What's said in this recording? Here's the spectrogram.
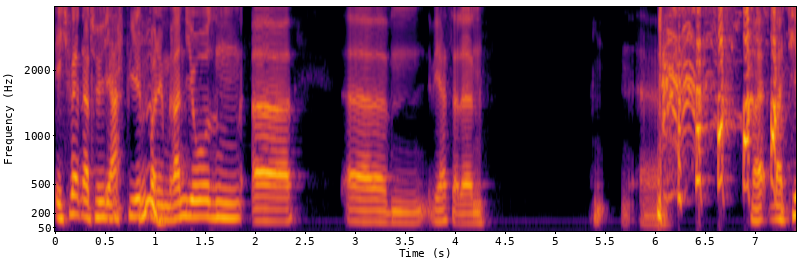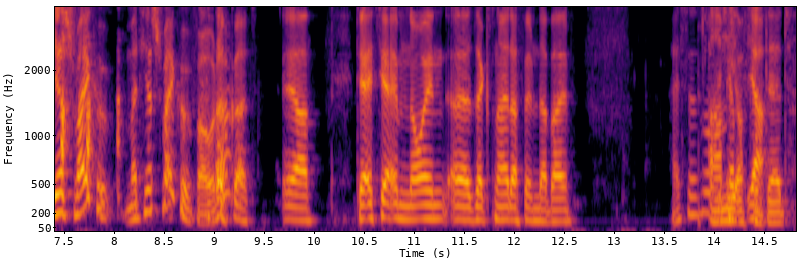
Ich werde natürlich ja. gespielt hm. von dem grandiosen, äh, ähm, wie heißt er denn? Äh, Matthias, Schweikö Matthias Schweighöfer, oder? Oh Gott, ja. Der ist ja im neuen äh, Zack Snyder-Film dabei. Heißt er so? Army hab, of ja. the Dead.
